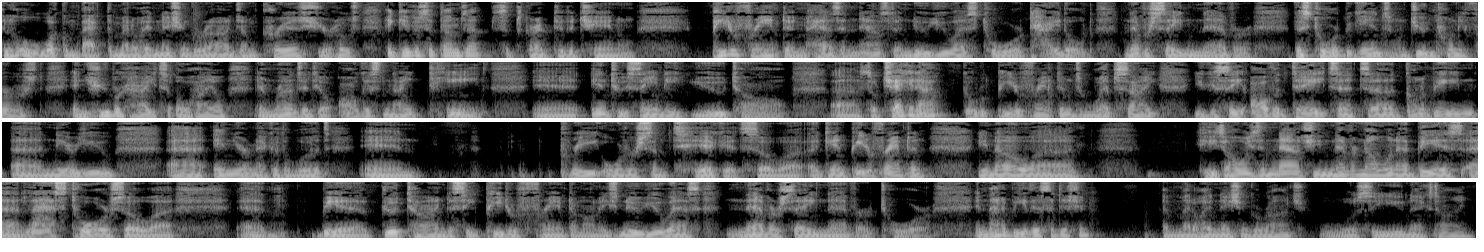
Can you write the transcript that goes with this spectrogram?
Hello, welcome back to Metalhead Nation Garage. I'm Chris, your host. Hey, give us a thumbs up, subscribe to the channel. Peter Frampton has announced a new U.S. tour titled Never Say Never. This tour begins on June 21st in Huber Heights, Ohio, and runs until August 19th and into Sandy, Utah. Uh, so check it out. Go to Peter Frampton's website. You can see all the dates that's uh, going to be uh, near you uh, in your neck of the woods. And pre-order some tickets. So uh, again, Peter Frampton, you know, uh, he's always announced you never know when that'll be his uh, last tour. So be a good time to see Peter Frampton on his new U.S. Never Say Never tour. And that'll be this edition of Metalhead Nation Garage. We'll see you next time.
